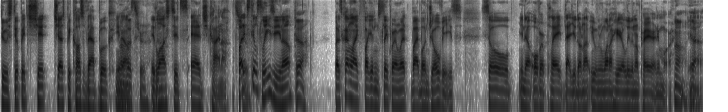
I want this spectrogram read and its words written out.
do stupid shit just because of that book, you Oh, know. that's true. It lost its edge, kind of, but true. it's still sleazy, you know. yeah. But it's kind of like fucking "Slippery When Wet" by Bon Jovi. It's so you know overplayed that you don't even want to hear "Living on Prayer" anymore. No, yeah.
